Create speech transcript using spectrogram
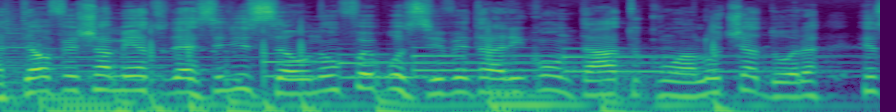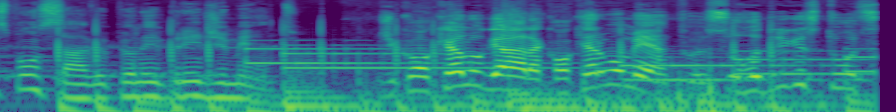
Até o fechamento dessa edição, não foi possível entrar em contato com a loteadora responsável pelo empreendimento. De qualquer lugar, a qualquer momento, eu sou Rodrigo Stutz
